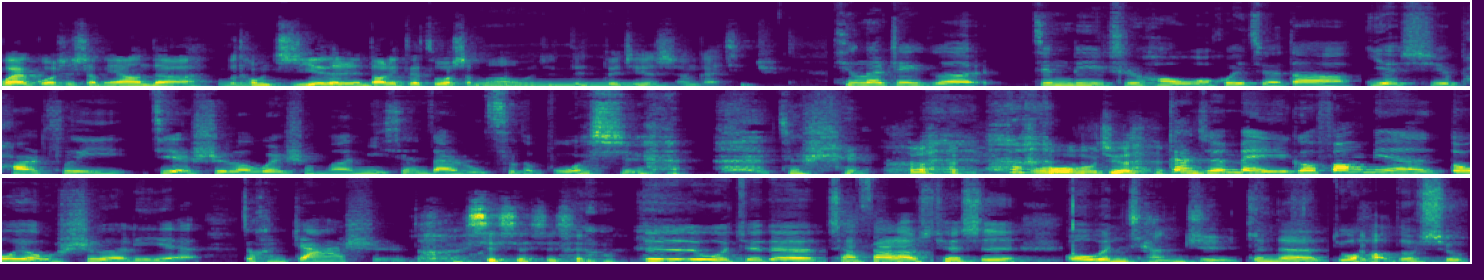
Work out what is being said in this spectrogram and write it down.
外国是什么样的，不同职业的人到底在做什么，我就对对这些事很感兴趣。听了这个。经历之后，我会觉得也许 partly 解释了为什么你现在如此的博学，就是 我我不觉得，感觉每一个方面都有涉猎，就很扎实。谢谢 谢谢。对对对，我觉得小萨老师确实博闻强志，真的读好多书。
